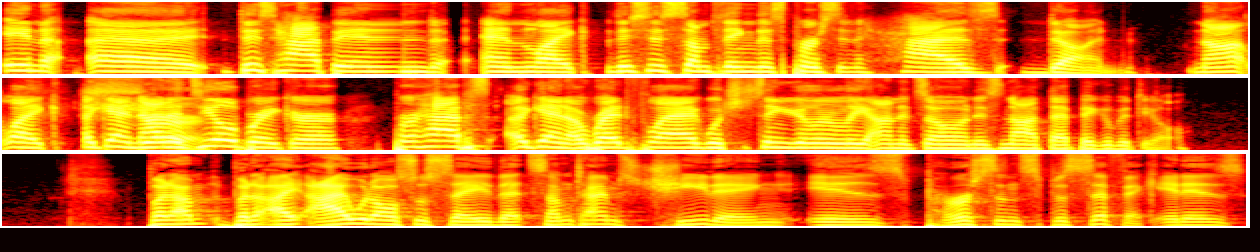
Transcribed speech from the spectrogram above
in uh this happened and like this is something this person has done. Not like again, not a deal breaker. Perhaps again a red flag which singularly on its own is not that big of a deal. But I'm but I, I would also say that sometimes cheating is person specific. It is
